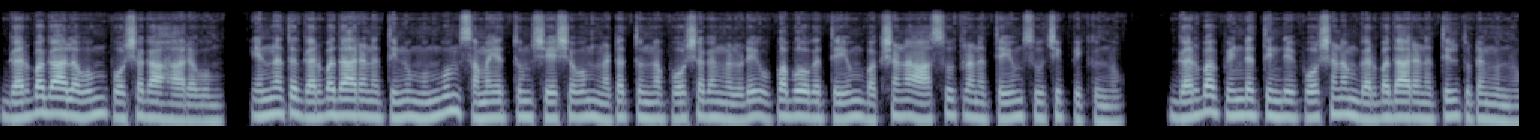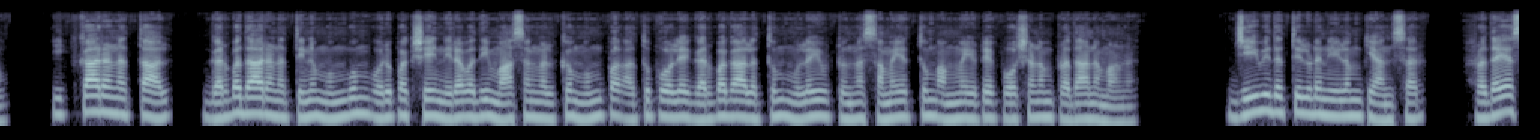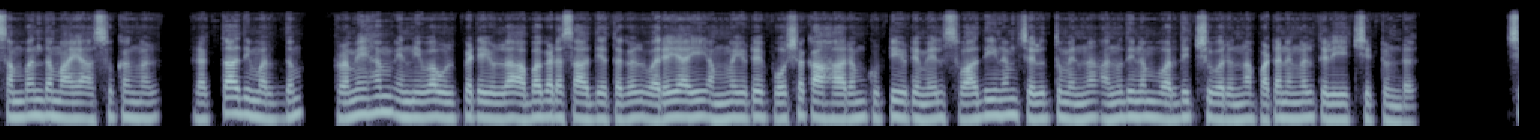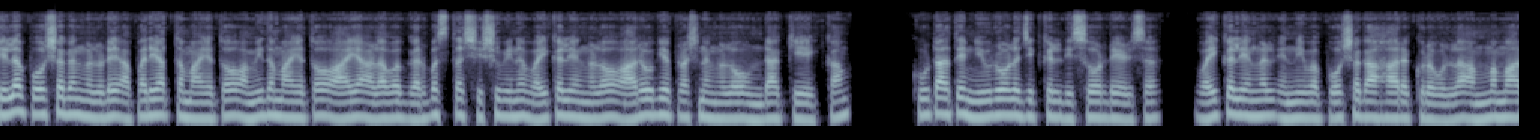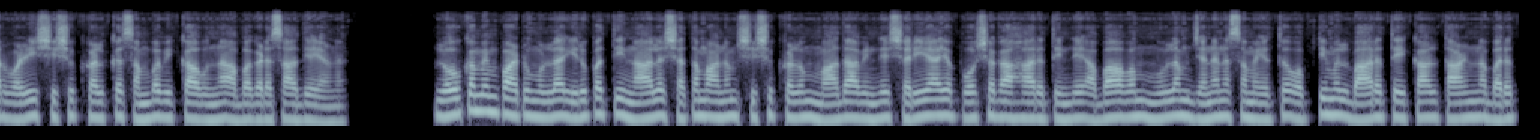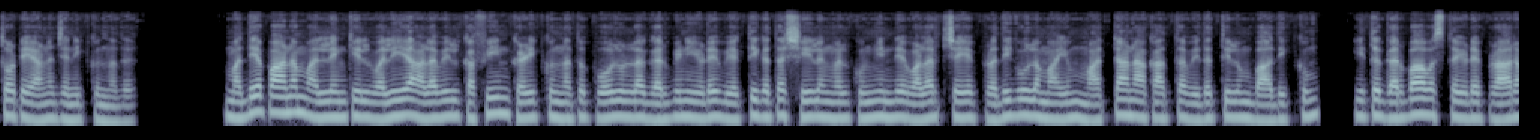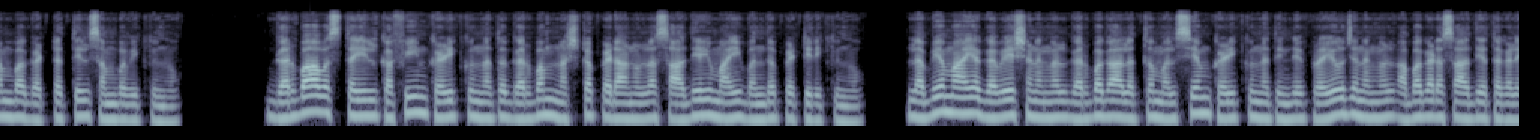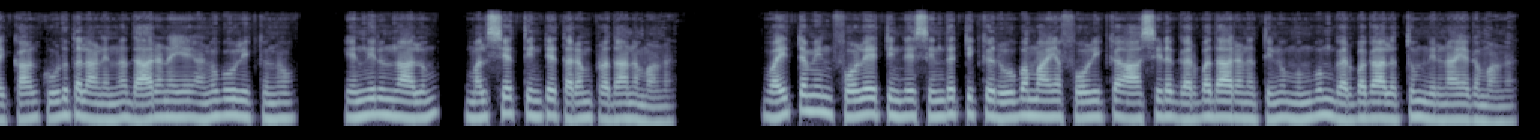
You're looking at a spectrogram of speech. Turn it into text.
ഗർഭകാലവും പോഷകാഹാരവും എന്നത് ഗർഭധാരണത്തിനു മുമ്പും സമയത്തും ശേഷവും നടത്തുന്ന പോഷകങ്ങളുടെ ഉപഭോഗത്തെയും ഭക്ഷണ ആസൂത്രണത്തെയും സൂചിപ്പിക്കുന്നു. ഗർഭപിണ്ഡത്തിന്റെ പോഷണം ഗർഭധാരണത്തിൽ തുടങ്ങുന്നു. ഇക്കാരണത്താൽ ഗർഭധാരണത്തിനു മുമ്പും ഒരുപക്ഷേ നിരവധി മാസങ്ങൾക്ക് മുമ്പ് അതുപോലെ ഗർഭകാലത്തും മുലയൂട്ടുന്ന സമയത്തും അമ്മയുടെ പോഷണം പ്രധാനമാണ്. ജീവിതത്തിലുടനീളം ക്യാൻസർ ഹൃദയ സംബന്ധമായ അസുഖങ്ങൾ രക്താതിമർദ്ദം പ്രമേഹം എന്നിവ ഉൾപ്പെടെയുള്ള അപകടസാധ്യതകൾ വരെയായി അമ്മയുടെ പോഷകാഹാരം കുട്ടിയുടെ മേൽ സ്വാധീനം ചെലുത്തുമെന്ന് അനുദിനം വർദ്ധിച്ചുവരുന്ന പഠനങ്ങൾ തെളിയിച്ചിട്ടുണ്ട്. ചില പോഷകങ്ങളുടെ അപര്യാപ്തമായതോ അമിതമായതോ ആയ അളവ് ഗർഭസ്ഥ ശിശുവിന് വൈകല്യങ്ങളോ ആരോഗ്യ പ്രശ്നങ്ങളോ ഉണ്ടാക്കിയേക്കാം. കൂടാതെ ന്യൂറോളജിക്കൽ ഡിസോർഡേഴ്സ് വൈകല്യങ്ങൾ എന്നിവ പോഷകാഹാരക്കുറവുള്ള അമ്മമാർ വഴി ശിശുക്കൾക്ക് സംഭവിക്കാവുന്ന അപകടസാധ്യയാണ് ലോകമെമ്പാടുമുള്ള ഇരുപത്തിനാല് ശതമാനം ശിശുക്കളും മാതാവിന്റെ ശരിയായ പോഷകാഹാരത്തിന്റെ അഭാവം മൂലം ജനനസമയത്ത് ഒപ്റ്റിമൽ ഭാരത്തേക്കാൾ താഴ്ന്ന ഭരത്തോടെയാണ് ജനിക്കുന്നത്. മദ്യപാനം അല്ലെങ്കിൽ വലിയ അളവിൽ കഫീൻ കഴിക്കുന്നത് പോലുള്ള ഗർഭിണിയുടെ വ്യക്തിഗത ശീലങ്ങൾ കുഞ്ഞിന്റെ വളർച്ചയെ പ്രതികൂലമായും മാറ്റാനാകാത്ത വിധത്തിലും ബാധിക്കും ഇത് ഗർഭാവസ്ഥയുടെ പ്രാരംഭ ഘട്ടത്തിൽ സംഭവിക്കുന്നു. ഗർഭാവസ്ഥയിൽ കഫീൻ കഴിക്കുന്നത് ഗർഭം നഷ്ടപ്പെടാനുള്ള സാധ്യതയുമായി ബന്ധപ്പെട്ടിരിക്കുന്നു. ലഭ്യമായ ഗവേഷണങ്ങൾ ഗർഭകാലത്ത് മത്സ്യം കഴിക്കുന്നതിന്റെ പ്രയോജനങ്ങൾ അപകടസാധ്യതകളെക്കാൾ കൂടുതലാണെന്ന ധാരണയെ അനുകൂലിക്കുന്നു. എന്നിരുന്നാലും മത്സ്യത്തിന്റെ തരം പ്രധാനമാണ്. വൈറ്റമിൻ ഫോളേറ്റിന്റെ സിന്തറ്റിക് രൂപമായ ഫോളിക് ആസിഡ് ഗർഭധാരണത്തിനു മുമ്പും ഗർഭകാലത്തും നിർണായകമാണ്.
